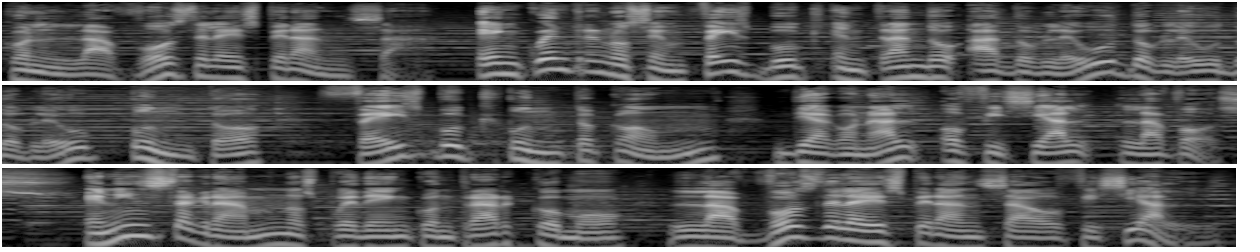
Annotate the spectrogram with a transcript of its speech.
con la voz de la esperanza. Encuéntrenos en Facebook entrando a www.facebook.com diagonal oficial La Voz. En Instagram nos puede encontrar como La Voz de la Esperanza Oficial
